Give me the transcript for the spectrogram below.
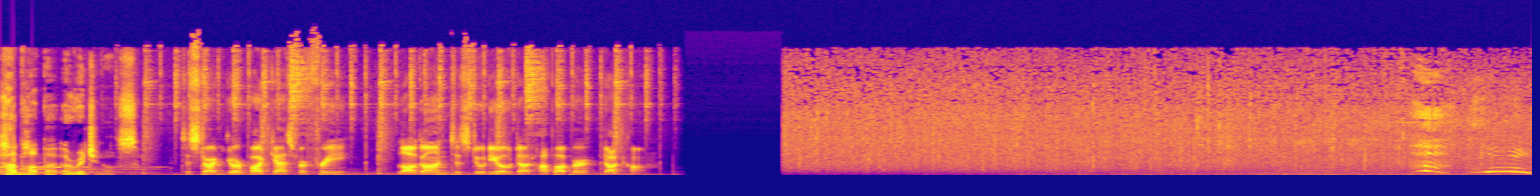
Hubhopper Originals. To start your podcast for free, log on to studio.hubhopper.com. Yay!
